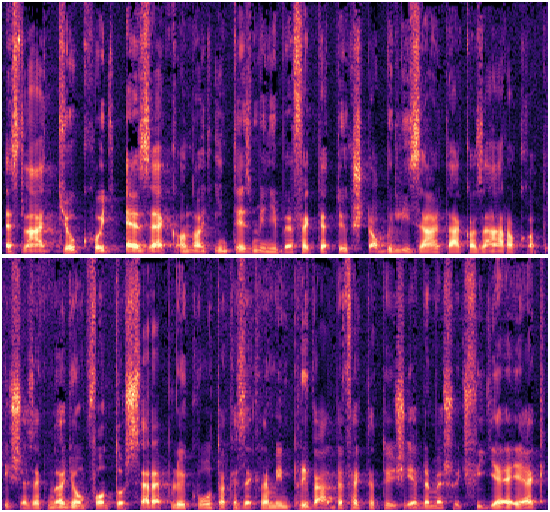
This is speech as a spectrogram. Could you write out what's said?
ezt látjuk, hogy ezek a nagy intézményi befektetők stabilizálták az árakat, és ezek nagyon fontos szereplők voltak, ezekre, mint privát befektető is érdemes, hogy figyeljek,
